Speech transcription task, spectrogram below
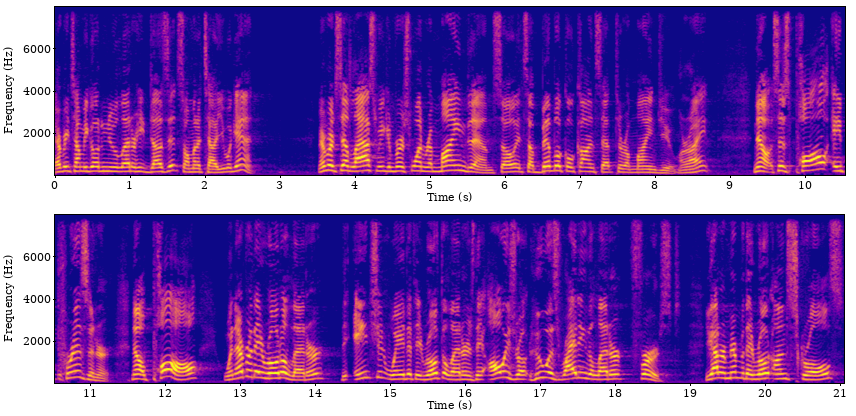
every time we go to a new letter, he does it, so I'm going to tell you again. Remember, it said last week in verse 1 remind them. So it's a biblical concept to remind you, all right? Now, it says, Paul, a prisoner. Now, Paul, whenever they wrote a letter, the ancient way that they wrote the letter is they always wrote who was writing the letter first. You got to remember they wrote on scrolls.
